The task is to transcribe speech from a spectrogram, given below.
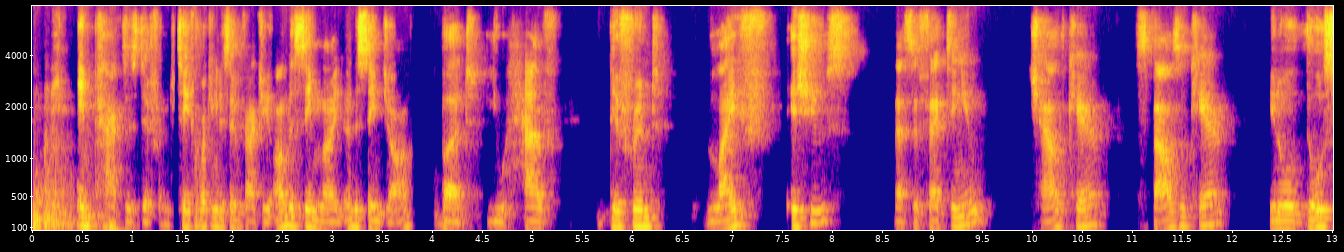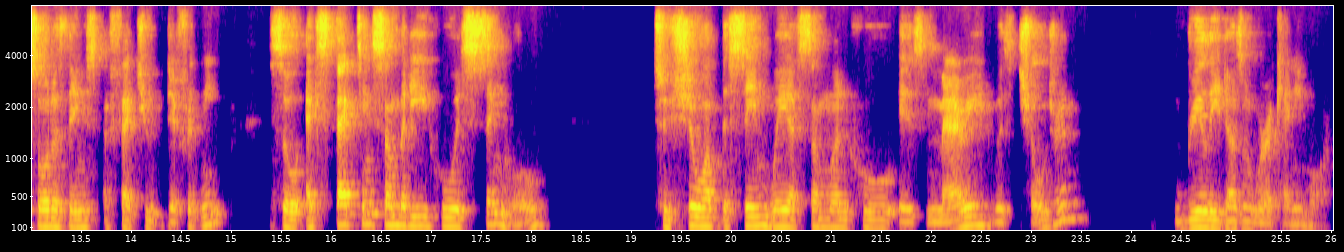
the impact is different. Take working in the same factory on the same line in the same job, but you have different life issues that's affecting you, childcare, spousal care, you know, those sort of things affect you differently. So expecting somebody who is single to show up the same way as someone who is married with children really doesn't work anymore.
